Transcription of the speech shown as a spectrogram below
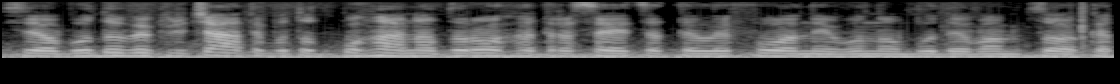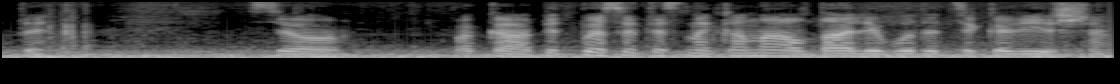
Все, буду виключати, бо тут погана дорога, трясеться телефон і воно буде вам цокати. Все, пока. Підписуйтесь на канал, далі буде цікавіше.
